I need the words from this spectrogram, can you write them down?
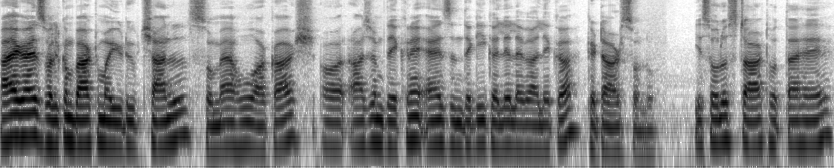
Hi guys welcome back to my YouTube channel so मैं हूँ आकाश और आज हम देख रहे हैं ए ज़िंदगी गले लगा ले का गिटार सोलो ये सोलो स्टार्ट होता है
